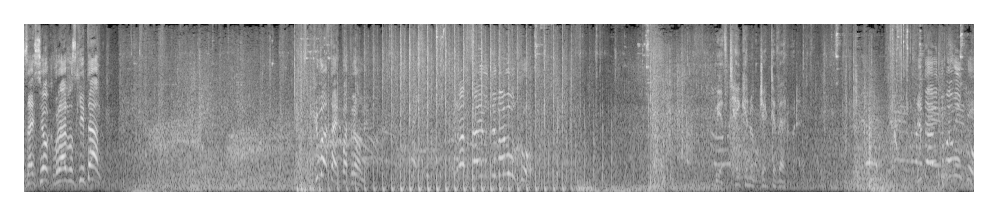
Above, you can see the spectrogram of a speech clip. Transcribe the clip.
Засек вражеский танк. Хватай патроны. Бросаю дымовуху. We have taken objective Edward. Кидаю дымовуху.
